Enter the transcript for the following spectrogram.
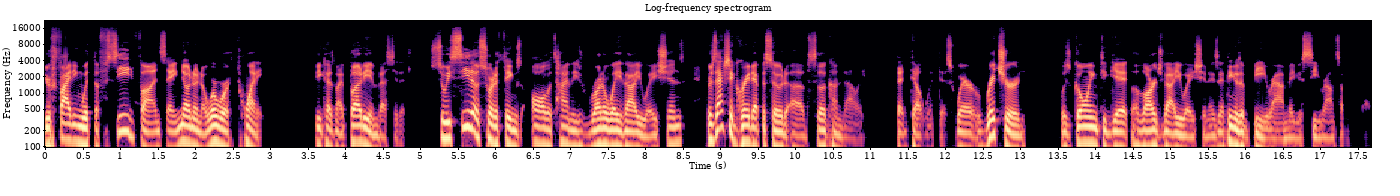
you're fighting with the seed fund saying, no, no, no, we're worth 20 because my buddy invested it. So we see those sort of things all the time, these runaway valuations. There's actually a great episode of Silicon Valley that dealt with this, where Richard was going to get a large valuation. I think it was a B round, maybe a C round, something like that,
